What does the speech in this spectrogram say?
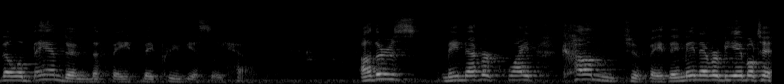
they'll abandon the faith they previously held. Others may never quite come to faith. They may never be able to,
